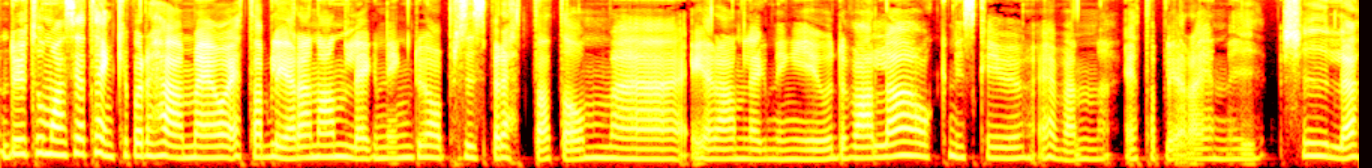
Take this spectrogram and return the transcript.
Du Thomas, jag tänker på det här med att etablera en anläggning. Du har precis berättat om eh, er anläggning i Uddevalla och ni ska ju även etablera en i Chile.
